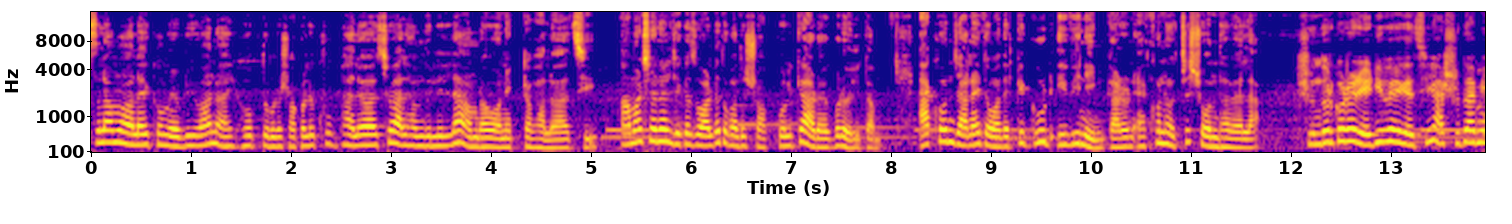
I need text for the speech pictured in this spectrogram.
আসসালামু আলাইকুম এভরিওয়ান, আই হোপ তোমরা সকলে খুব ভালো আছো। আলহামদুলিল্লাহ, আমরাও অনেকটা ভালো আছি। আমার চ্যানেল জেকাজ ওয়ার্ল্ডে তোমাদের সকলকে আরও একবার ওয়েলকাম। এখন জানাই তোমাদেরকে গুড ইভিনিং, কারণ এখন হচ্ছে সন্ধ্যাবেলা। সুন্দর করে রেডি হয়ে গেছি, আর শুধু আমি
